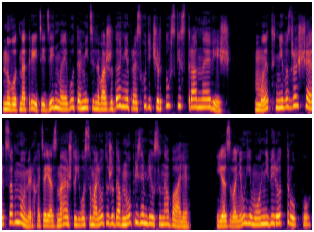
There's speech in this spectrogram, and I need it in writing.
Но вот на третий день моего томительного ожидания происходит чертовски странная вещь. Мэт не возвращается в номер, хотя я знаю, что его самолет уже давно приземлился на Бали. Я звоню ему, он не берет трубку.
